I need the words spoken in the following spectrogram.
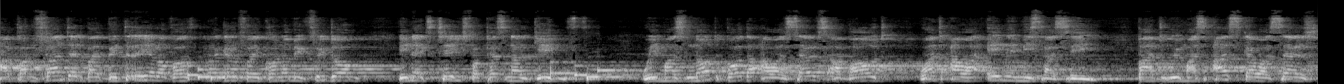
are confronted by betrayal of our struggle for economic freedom in exchange for personal gains, we must not bother ourselves about what our enemies are saying, but we must ask ourselves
